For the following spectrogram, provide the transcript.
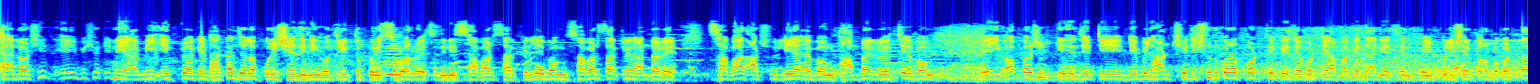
হ্যাঁ নসিদ এই বিষয়টি নিয়ে আমি একটু আগে ঢাকা জেলা পুলিশের যিনি অতিরিক্ত পুলিশ সুপার রয়েছে, যিনি সাভার সার্কেলে এবং সাভার সার্কেলের আন্ডারে সাভার, আশুলিয়া এবং ধামরাই রয়েছে এবং এই অপারেশন যেটি ডেভিল হান্ট সেটি শুরু করার পর থেকে যেমনটি আমাকে জানিয়েছেন এই পুলিশের কর্মকর্তা।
